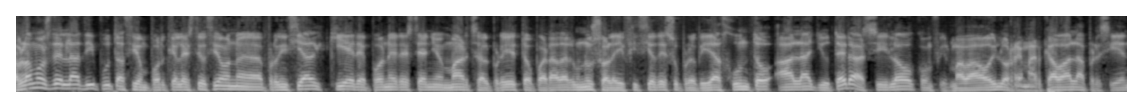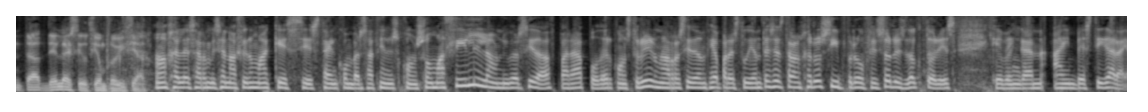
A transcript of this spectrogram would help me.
Hablamos de la Diputación porque la institución eh, provincial quiere poner este año en marcha el proyecto para dar un uso al edificio de su propiedad junto a la Yutera. Así lo confirmaba hoy, lo remarcaba la presidenta de la institución provincial. Ángeles Armisen afirma que se está en conversaciones con Somacil y la universidad para poder construir una residencia para estudiantes extranjeros y profesores doctores que vengan a investigar a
